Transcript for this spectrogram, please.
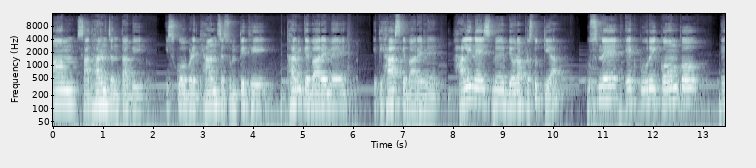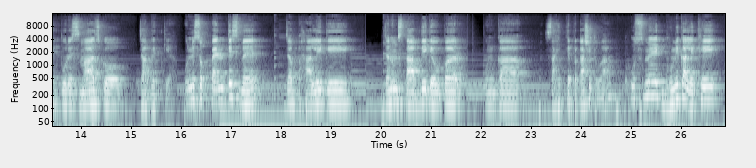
आम साधारण जनता भी इसको बड़े ध्यान से सुनती थी। धर्म के बारे में, इतिहास के बारे में। हाल ही ने इसमें ब्यौरा प्रस्तुत किया। उसने एक पूरी कौम को, एक पूरे समाज को जागृत किया। 1935 में जब हाली की जन्म शताब्दी के ऊपर उनका साहित्य प्रकाशित हुआ, उसमें एक भूमिका लिखी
